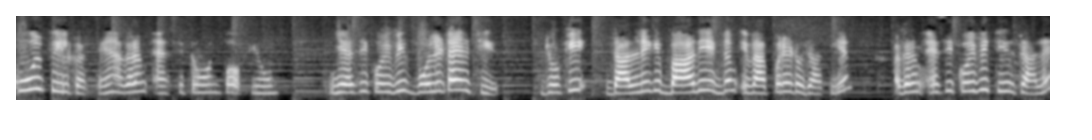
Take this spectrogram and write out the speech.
कूल cool फील करते हैं। अगर हम एसीटोन परफ्यूम या ऐसी कोई भी वोलेटाइल चीज़ जो कि डालने के बाद ही एकदम इवेपोरेट हो जाती है अगर हम ऐसी कोई भी चीज़ डालें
